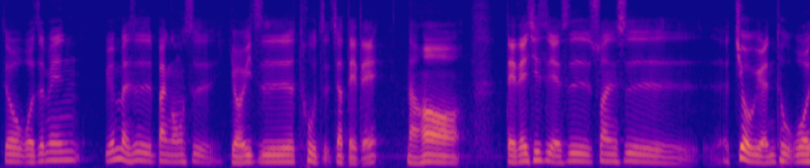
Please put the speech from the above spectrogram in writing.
就我这边原本是办公室有一只兔子叫爹爹。然后，爹爹其实也是算是救援兔，我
